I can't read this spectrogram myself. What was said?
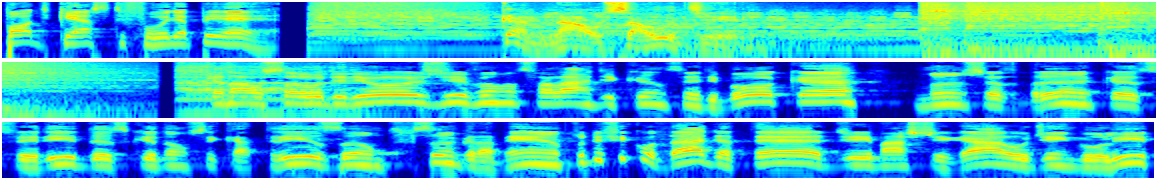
Podcast Folha PE. Canal Saúde. Canal Saúde de hoje, vamos falar de câncer de boca, manchas brancas, feridas que não cicatrizam, sangramento, dificuldade até de mastigar ou de engolir,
